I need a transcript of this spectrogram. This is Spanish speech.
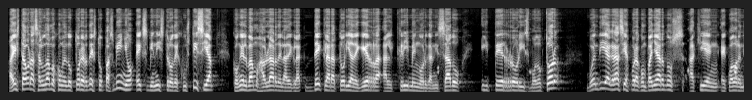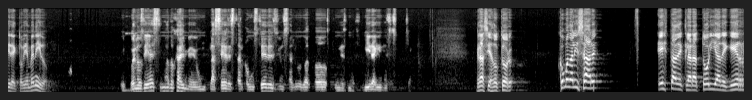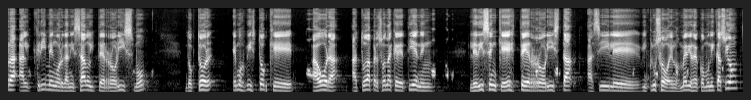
A esta hora saludamos con el doctor Ernesto Pazmiño, ex ministro de Justicia. Con él vamos a hablar de la declaratoria de guerra al crimen organizado y terrorismo. Doctor, buen día, gracias por acompañarnos aquí en Ecuador en directo. Bienvenido. Buenos días, estimado Jaime. Un placer estar con ustedes y un saludo a todos quienes nos miran y nos escuchan. Gracias, doctor. ¿Cómo analizar esta declaratoria de guerra al crimen organizado y terrorismo, doctor, hemos visto que ahora a toda persona que detienen le dicen que es terrorista, así le, incluso en los medios de comunicación,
